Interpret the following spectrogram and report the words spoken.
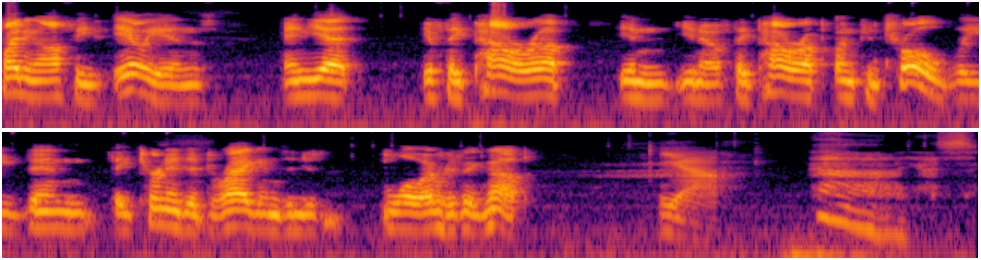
fighting off these aliens, and yet if they power up in you know if they power up uncontrollably, then they turn into dragons and just blow everything up. Yeah. ah, yes,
